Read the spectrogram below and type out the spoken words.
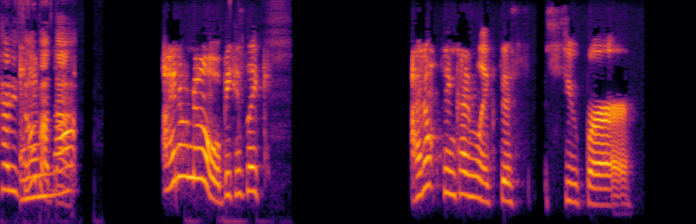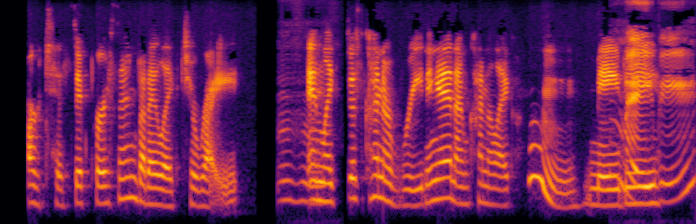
How do you feel I'm about not- I don't know because like I don't think I'm like this super artistic person, but I like to write. Mhm. And like just kind of reading it, I'm kind of like, hmm, maybe, maybe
